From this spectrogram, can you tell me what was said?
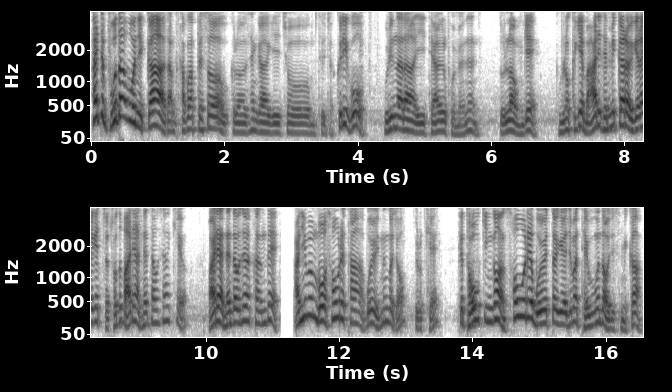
하여튼 보다 보니까 갑갑해서 그런 생각이 좀 들죠. 그리고 우리나라 이 대학을 보면은 놀라운 게 물론 그게 말이 됩니까라고 얘기를 하겠죠. 저도 말이 안 된다고 생각해요. 말이 안 된다고 생각하는데 아니면 뭐 서울에 다 모여 있는 거죠. 이렇게. 그더 웃긴 건 서울에 모여 있다고 하지만 대부분 다 어디 있습니까?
